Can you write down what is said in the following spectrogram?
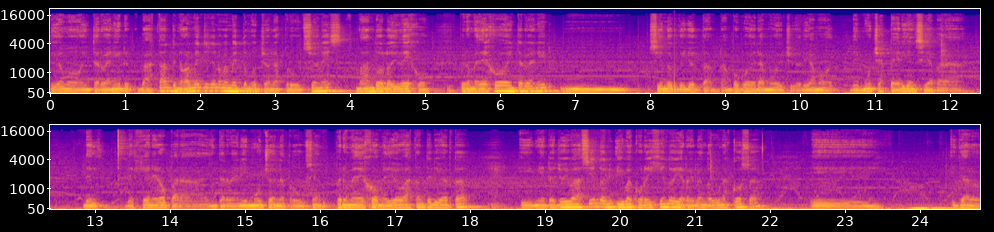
digamos, intervenir bastante. Normalmente yo no me meto mucho en las producciones, mando lo y dejo, pero me dejó intervenir mm, siendo que yo tampoco era muy, digamos, de mucha experiencia para del, género para intervenir mucho en la producción. Pero me dejó, me dio bastante libertad y mientras yo iba haciendo, iba corrigiendo y arreglando algunas cosas y, y claro,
